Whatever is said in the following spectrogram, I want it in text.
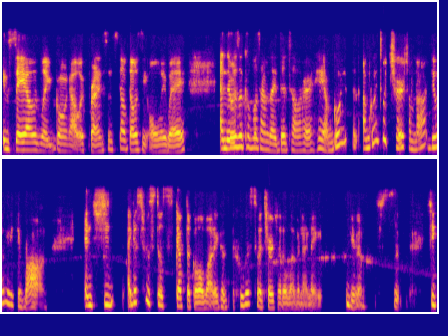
and say I was like going out with friends and stuff. That was the only way and there was a couple of times I did tell her, "Hey, I'm going I'm going to a church. I'm not doing anything wrong." And she I guess she was still skeptical about it cuz who goes to a church at 11 at night? You know. She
